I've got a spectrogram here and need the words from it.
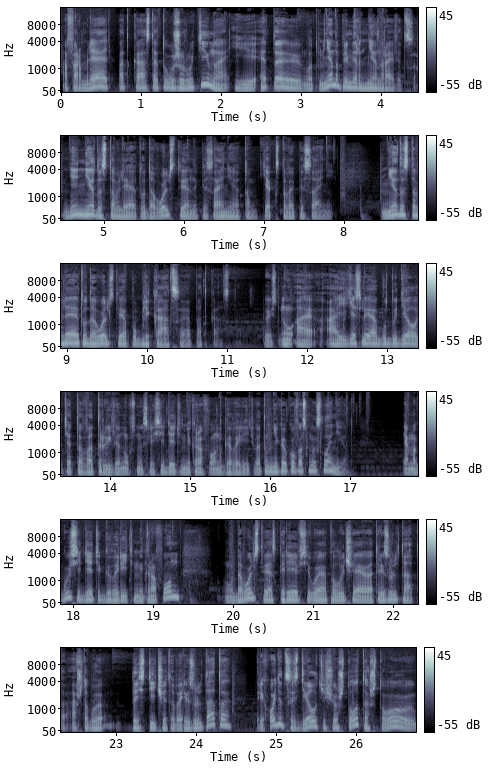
оформлять подкаст, это уже рутина, и это вот мне, например, не нравится. Мне не доставляет удовольствия написание там текстовых описаний. Не доставляет удовольствия публикация подкаста. То есть, ну, а, а если я буду делать это в отрыве, ну, в смысле, сидеть в микрофон говорить, в этом никакого смысла нет. Я могу сидеть и говорить в микрофон, удовольствие, скорее всего, я получаю от результата. А чтобы достичь этого результата, приходится сделать еще что-то, что,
